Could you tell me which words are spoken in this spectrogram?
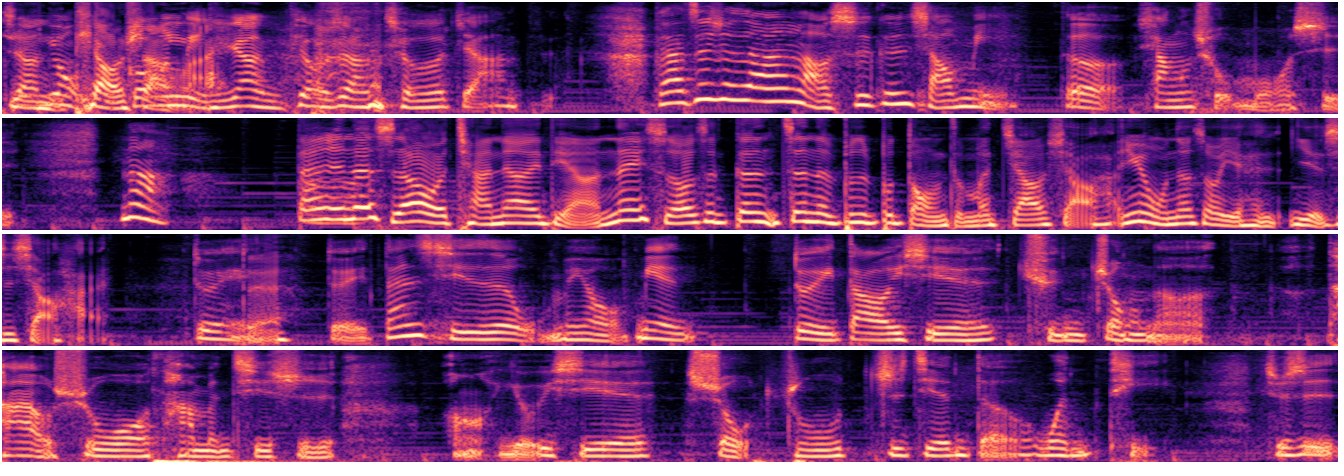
让你跳上来，让你跳上车这样子。对啊，这就是安老师跟小米的相处模式。那但是那时候我强调一点啊，那时候是跟真的不是不懂怎么教小孩，因为我那时候也很也是小孩。对对对，但是其实我没有面对到一些群众呢，他有说他们其实。嗯，有一些手足之间的问题，就是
